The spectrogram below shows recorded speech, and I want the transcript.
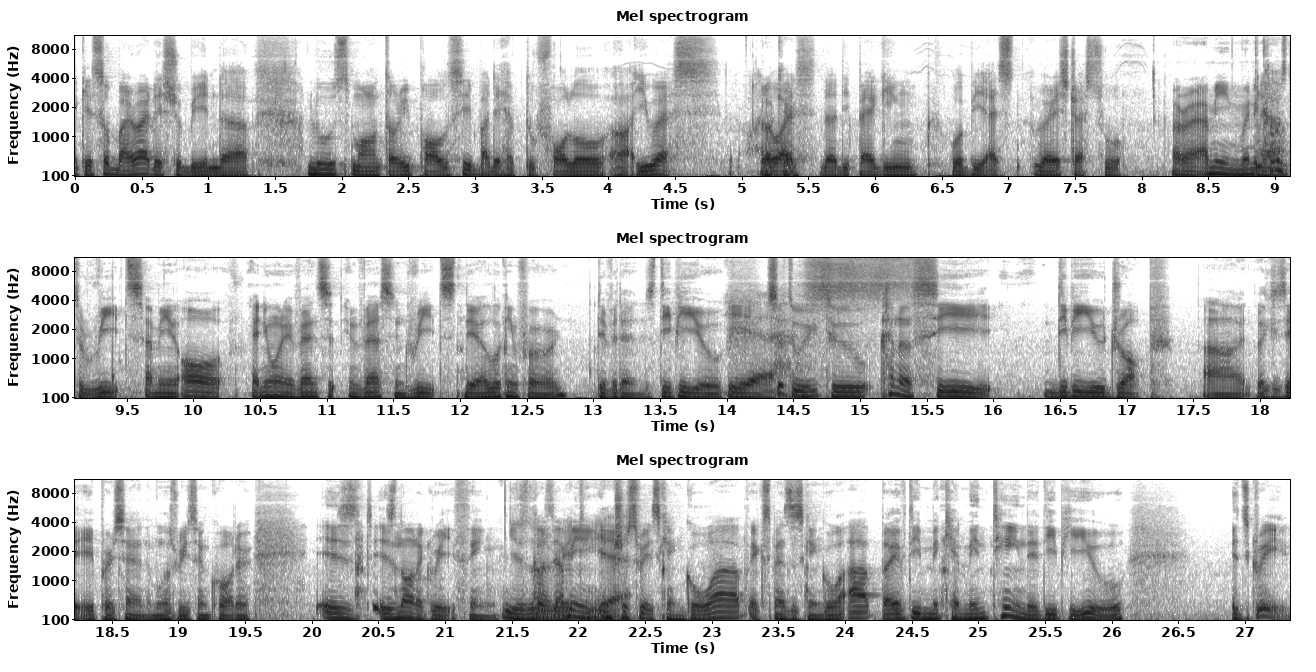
Okay, so by right they should be in the loose monetary policy, but they have to follow uh, US. Otherwise, the depegging will be as very stressful. All right. I mean, when it Yeah. comes to REITs, I mean, all anyone invents invests in REITs, they are looking for dividends, DPU. Yeah. So to to kind of see DPU drop, uh, like you say, eight percent the most recent quarter, is is not a great thing. It's not a Because I mean, thing, yeah. interest rates can go up, expenses can go up, but if they can maintain the DPU, it's great.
